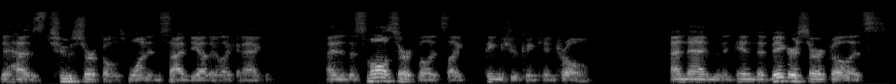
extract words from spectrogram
that has two circles, one inside the other, like an egg. And in the small circle, it's like things you can control. And then in the bigger circle, it's,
